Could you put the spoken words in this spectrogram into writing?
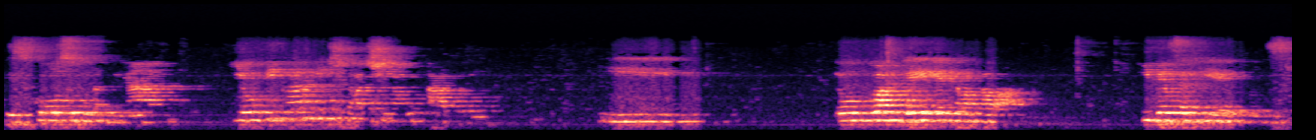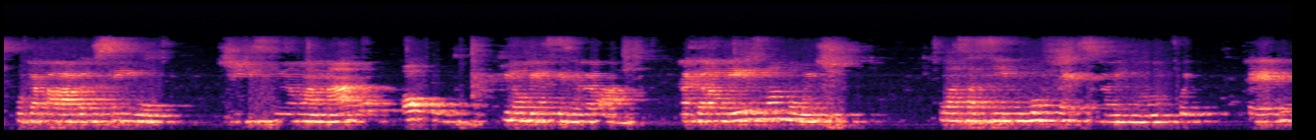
pescoço todo. E eu vi claramente que ela tinha lutado. E eu guardei aquela palavra. E Deus é fiel, porque a palavra do Senhor diz que não há nada oculto que não venha a ser revelado. Naquela mesma noite, o assassino, confesso da irmã, foi pego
